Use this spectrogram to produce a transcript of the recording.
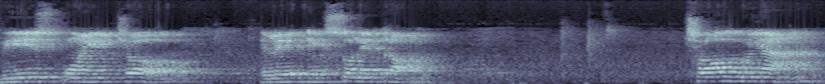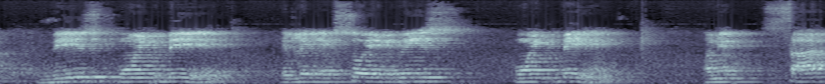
વીસ પોઈન્ટ છ એટલે એકસો ને ત્રણ. છ ગુણ્યા વીસ પોઈન્ટ બે એટલે એકસો એકવીસ પોઈન્ટ બે. અને સાત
